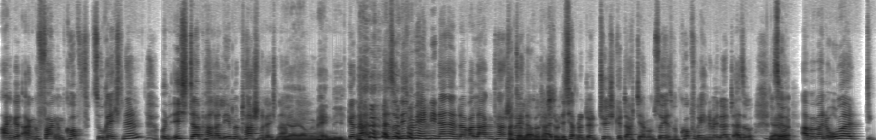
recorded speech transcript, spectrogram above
ange angefangen im Kopf zu rechnen und ich da parallel mit dem Taschenrechner. Ja, ja, mit dem Handy. Genau, also nicht mit dem Handy, nein, nein, da war lag ein Taschenrechner ein bereit. Und ich habe natürlich gedacht, ja, warum soll ich jetzt mit dem Kopf rechnen, wenn er, also Ja, so, ja. aber meine Oma, die,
